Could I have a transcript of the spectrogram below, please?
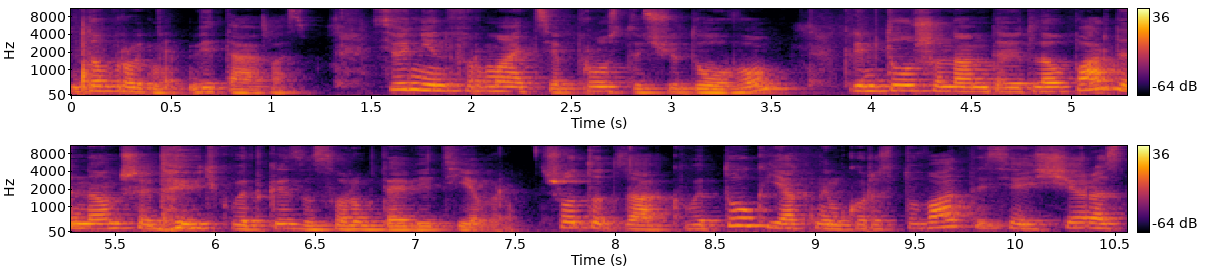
Доброго дня, вітаю вас. Сьогодні інформація просто чудово. Крім того, що нам дають леопарди, нам ще дають квитки за 49 євро. Що тут за квиток, як ним користуватися? І ще раз,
